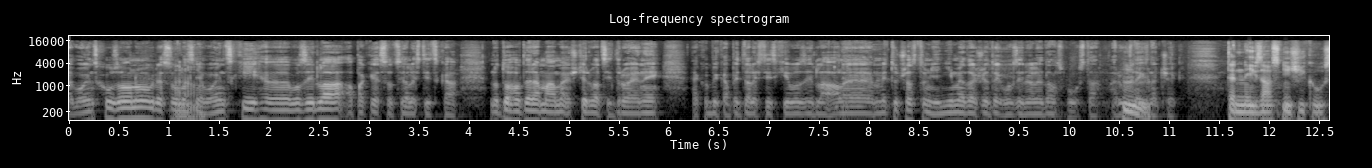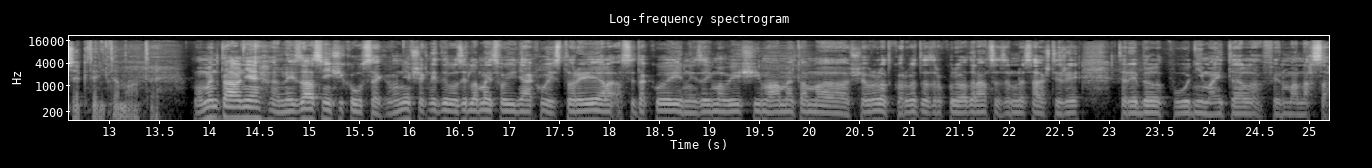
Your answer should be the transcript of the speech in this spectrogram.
e, vojenskou zónu, kde jsou ano. vlastně vojenské e, vozidla a pak je socialistická. Do toho teda máme ještě dva Citroeny, jakoby kapitalistické vozidla, ale my to často měníme, takže těch vozidel je tam spousta různých hmm. značek. Ten nejvzácnější kousek, který tam máte? Momentálně nejzácnější kousek. Oni všechny ty vozidla mají svoji nějakou historii, ale asi takový nejzajímavější máme tam eh, Chevrolet Corvette z roku 1974, který byl původní majitel firma NASA.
